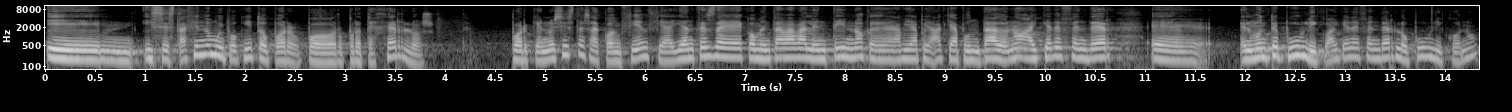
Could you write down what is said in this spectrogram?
Y, se está haciendo muy poquito por, protegerlos porque no existe esa conciencia. Y antes de comentaba Valentín, ¿no? que había aquí apuntado, ¿no? hay que defender eh, el monte público, hay que defender lo público. ¿no?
